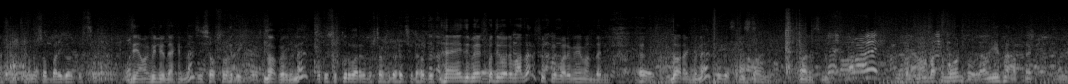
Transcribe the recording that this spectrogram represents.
আচ্ছা আচ্ছা। ওখানে সব বাড়িঘর করছি। জি আমার ভিডিও দেখেন না? যে সব সময় দেখি। দোয়া করবেন না প্রতি শুক্রবারের অনুষ্ঠান করে সেটাও দেখি। হ্যাঁ এই যে বৃহস্পতিবারে বাজার শুক্রবারে মেহমানদারি। হ্যাঁ দোয়া রাখবেন না ঠিক আছে আসসালামু আলাইকুম। আমার বাসা মোহনপুর আমি আপনার মানে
